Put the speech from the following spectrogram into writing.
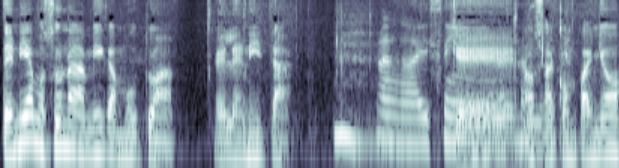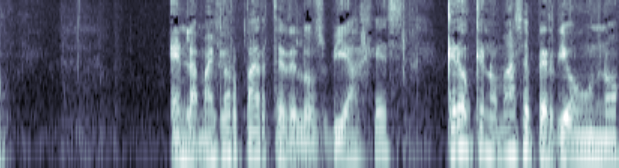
Teníamos una amiga mutua, Elenita, Ay, sí. que nos acompañó en la mayor parte de los viajes. Creo que nomás se perdió uno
